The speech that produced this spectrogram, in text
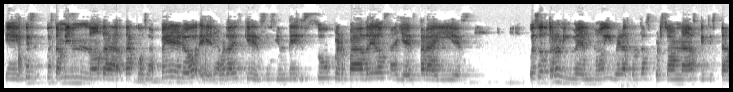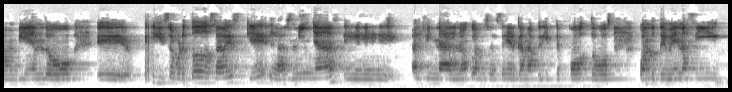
eh, pues, pues también no da, da cosa, pero eh, la verdad es que se siente súper padre, o sea, ya estar ahí es pues otro nivel, ¿no? Y ver a tantas personas que te están viendo eh, y sobre todo, ¿sabes? Que las niñas eh, al final, ¿no? Cuando se acercan a pedirte fotos, cuando te ven así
